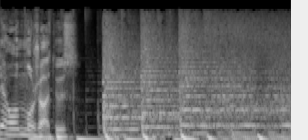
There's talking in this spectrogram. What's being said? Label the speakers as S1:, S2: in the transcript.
S1: Jérôme, bonjour à tous.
